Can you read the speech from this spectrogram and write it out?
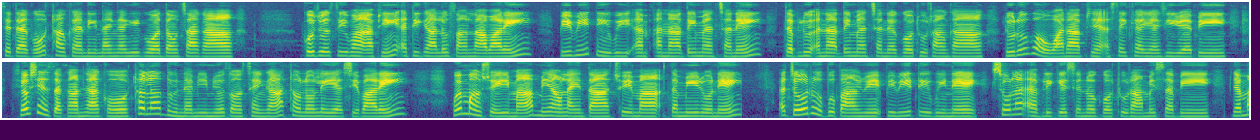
စစ်တပ်ကိုထောက်ခံသည့်နိုင်ငံရေးကိုအသုံးချကကိုကျိုစီဝါအဖြစ်အတိကလှုပ်ဆောင်လာပါတယ်။ BBTVM အနာသိမ့်မှန် channel W အနာသိမ့်မှန် channel ကိုထူထောင်ကလူတို့ကိုဝါဒဖြင့်အစိတ်ခတ်ရန်ရည်ရွယ်ပြီးရုပ်ရှင်ဇာတ်ကားများကိုထုတ်လုပ်သူနာမည်မျိုးစုံချိန်ကထုတ်လုပ်လျက်ရှိပါတယ်။ ဝင်းမောင်ရွှေကြီးမှာမင်းအောင်လှိုင်သားချွေမသမီးတို့နဲ့အကျိုးတူပူပေါင်း၍ PPTV နဲ့ Solar Application တို့ကိုထူထောင်မိတ်ဆက်ပြီးမြမ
